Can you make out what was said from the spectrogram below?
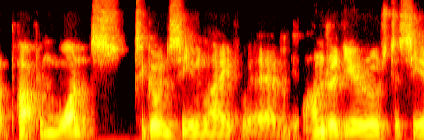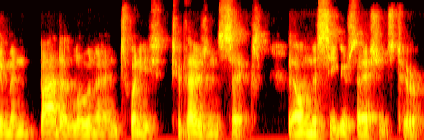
apart from once, to go and see him live. Um, 100 euros to see him in Badalona in 20, 2006 on the Seeger Sessions tour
